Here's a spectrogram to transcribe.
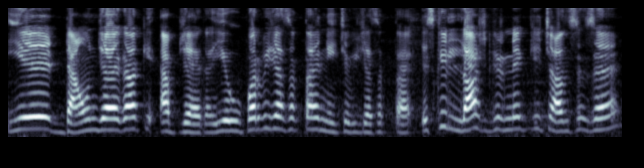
ये डाउन जाएगा कि अप जाएगा। ये ऊपर भी जा सकता है, नीचे भी जा सकता है। इसकी लास्ट गिरने की चांसेस है।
